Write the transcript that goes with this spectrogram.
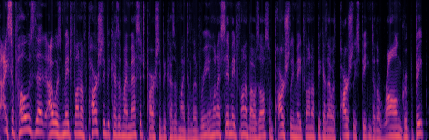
I suppose that I was made fun of partially because of my message, partially because of my delivery. And when I say made fun of, I was also partially made fun of because I was partially speaking to the wrong group of people.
